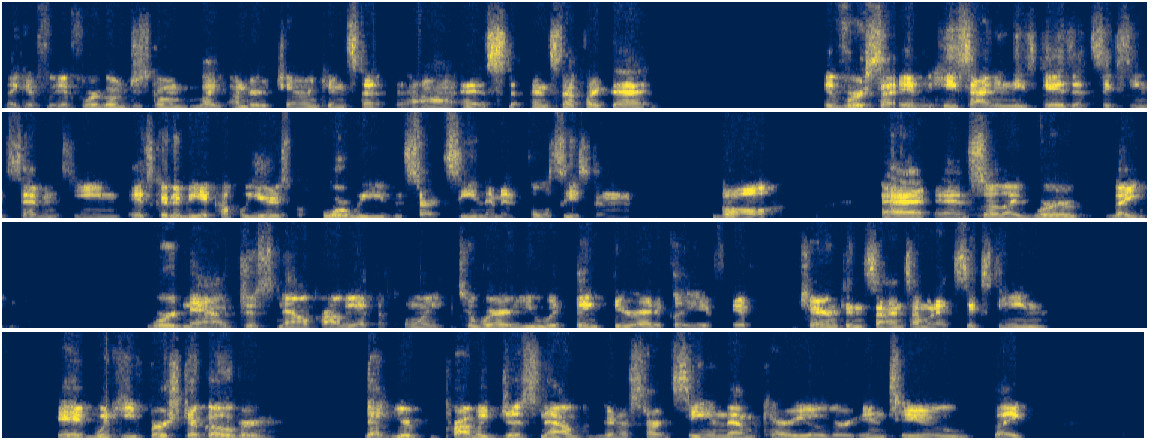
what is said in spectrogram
Like if if we're going just going like under Cherington stuff uh, and stuff like that. If we're if he's signing these kids at 16, 17, it's going to be a couple years before we even start seeing them in full season ball. And, and so like we're like we're now just now probably at the point to where you would think theoretically if if Cherington signed someone at 16 it, when he first took over that you're probably just now going to start seeing them carry over into like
